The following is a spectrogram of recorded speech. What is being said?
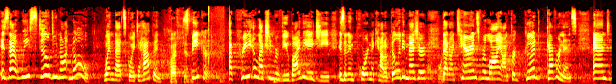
is that we still do not know when that's going to happen. Question. Speaker, a pre-election review by the AG is an important accountability measure that Ontarians rely on for good governance and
